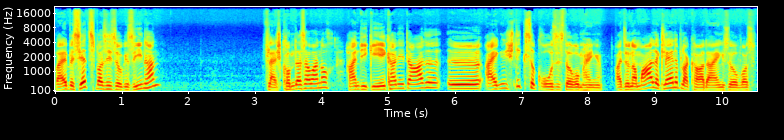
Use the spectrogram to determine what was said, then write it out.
Weil bis jetzt, was ich so gesehen habe, Vielleicht kommt das aber noch. Haben die G-Kandidaten äh, eigentlich nichts so Großes da rumhängen. Also normale kleine Plakate eigentlich so. Was,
